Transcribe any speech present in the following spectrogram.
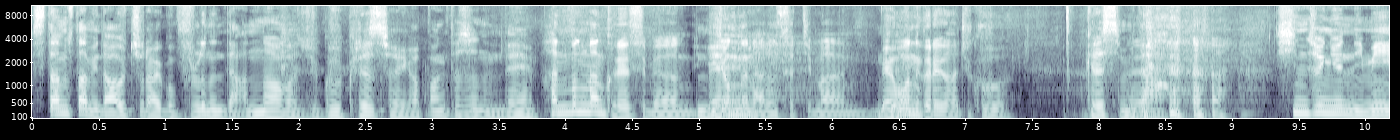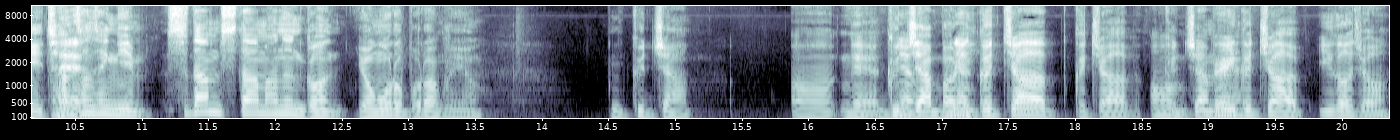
쓰담쓰담이 나올 줄 알고 불렀는데 안 나와가지고 그래서 저희가 빵 터졌는데 한 분만 그랬으면 네. 이 정도는 안 웃었지만 매번 네. 그래가지고 그랬습니다. 신중윤님이 잔 네. 선생님 쓰담쓰담 하는 건 영어로 뭐라고 해요? Good job. 어, 네. Good 그냥, job, buddy. 그냥 good job, good job. 어, Good job, very man. good job 이거죠.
